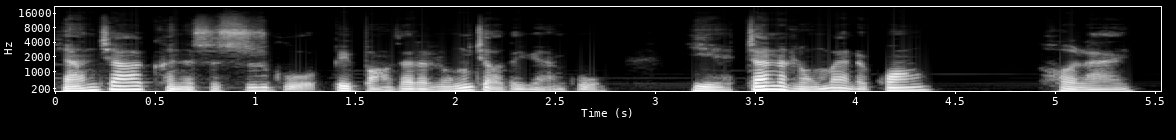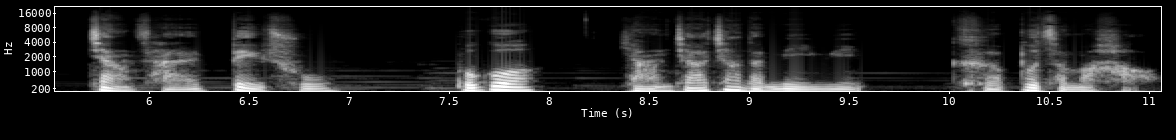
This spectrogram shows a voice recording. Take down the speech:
杨家可能是尸骨被绑在了龙角的缘故，也沾了龙脉的光。后来将才辈出，不过杨家将的命运可不怎么好。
